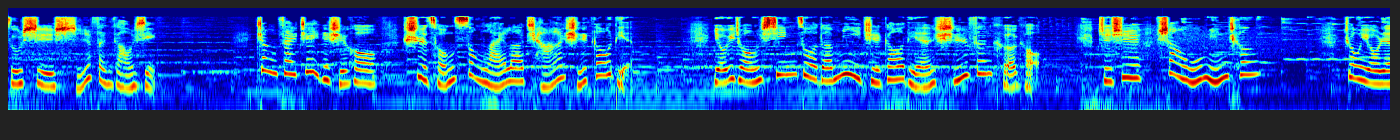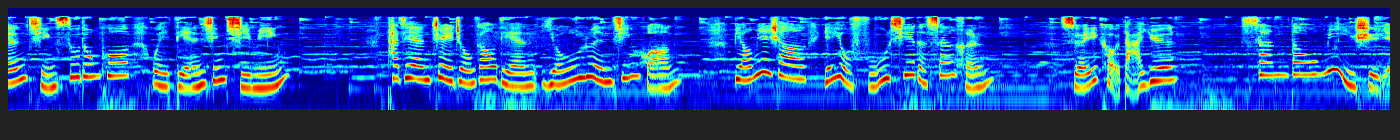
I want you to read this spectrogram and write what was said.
苏轼十分高兴。正在这个时候，侍从送来了茶食糕点，有一种新做的秘制糕点，十分可口，只是尚无名称。仲有人请苏东坡为点心起名。他见这种糕点油润金黄，表面上也有浮切的三痕，随口答曰：“三刀蜜是也。”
